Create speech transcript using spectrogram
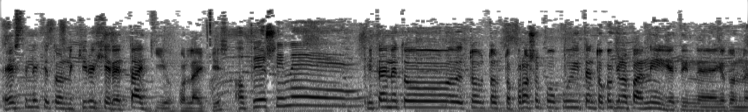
έστειλε και τον κύριο Χερετάκη ο Πολάκης. Ο οποίος είναι. Ήταν το, το, το, το πρόσωπο που ήταν το κόκκινο πανί για, την, ε, για τον. ε,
